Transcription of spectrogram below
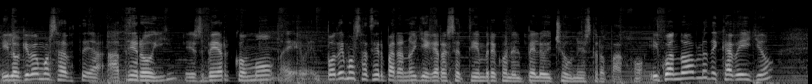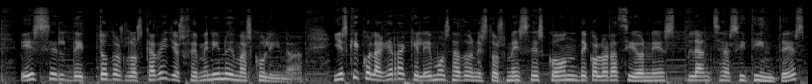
y lo que vamos a hace- a hacer hoy es ver cómo eh, podemos hacer para no llegar a septiembre con el pelo hecho un estropajo. Y cuando hablo de cabello, es el de todos los cabellos, femenino y masculino. Y es que con la guerra que le hemos dado en estos meses con decoloraciones, planchas y tintes,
